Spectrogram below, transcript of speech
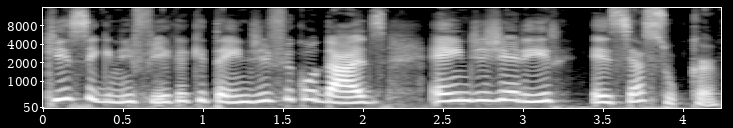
que significa que têm dificuldades em digerir esse açúcar.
